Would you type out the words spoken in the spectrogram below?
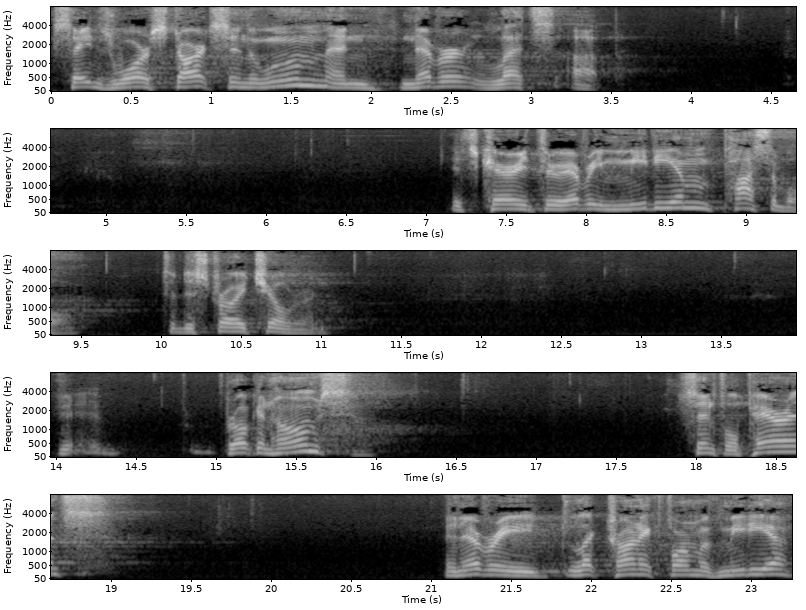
Satan's war starts in the womb and never lets up. It's carried through every medium possible to destroy children. Broken homes, sinful parents, in every electronic form of media,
